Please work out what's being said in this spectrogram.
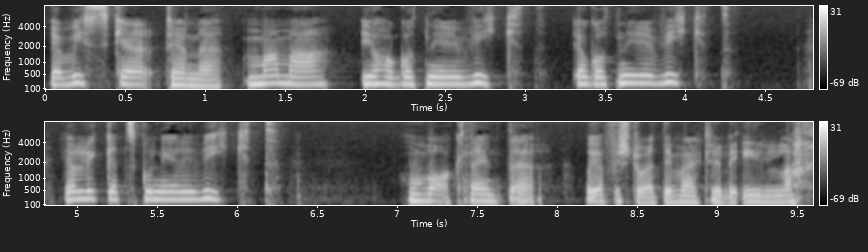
Jag viskar till henne, mamma, jag har gått ner i vikt. Jag har gått ner i vikt. Jag har lyckats gå ner i vikt. Hon vaknar inte och jag förstår att det verkligen är illa.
